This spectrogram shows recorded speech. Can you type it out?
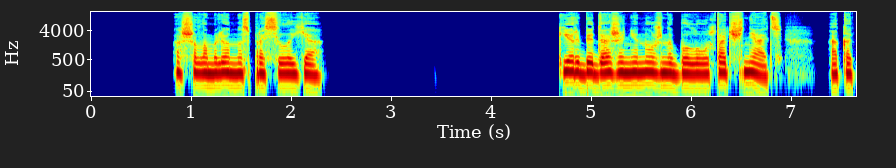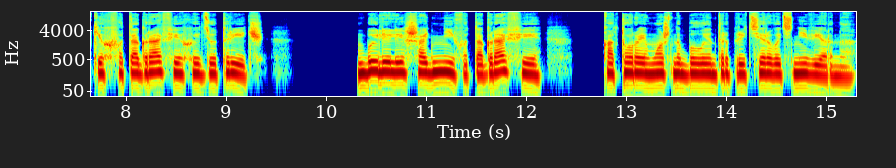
— ошеломленно спросила я. Кирби даже не нужно было уточнять, о каких фотографиях идет речь. Были лишь одни фотографии, которые можно было интерпретировать неверно.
